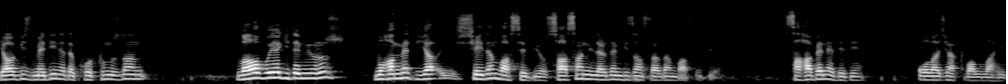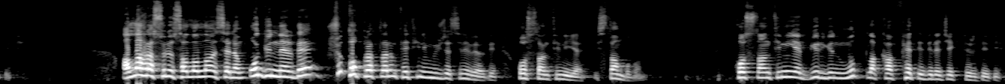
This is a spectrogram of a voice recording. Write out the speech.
Ya biz Medine'de korkumuzdan lavaboya gidemiyoruz. Muhammed ya, şeyden bahsediyor. Sasanilerden, Bizanslardan bahsediyor. Sahabe ne dedi? Olacak vallahi dedi. Allah Resulü sallallahu aleyhi ve sellem o günlerde şu toprakların fethinin müjdesini verdi. Konstantiniye, İstanbul'un. Konstantiniye bir gün mutlaka fethedilecektir dedi.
